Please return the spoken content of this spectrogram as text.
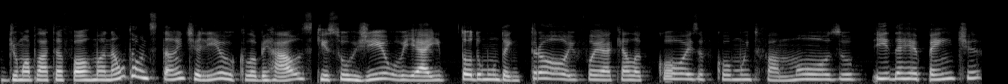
de uma plataforma não tão distante ali, o Clubhouse, que surgiu e aí todo mundo entrou e foi aquela coisa, ficou muito famoso e de repente,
